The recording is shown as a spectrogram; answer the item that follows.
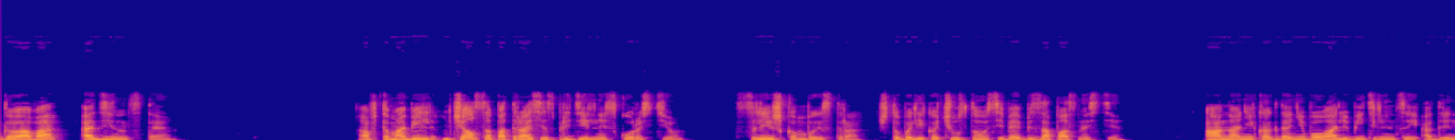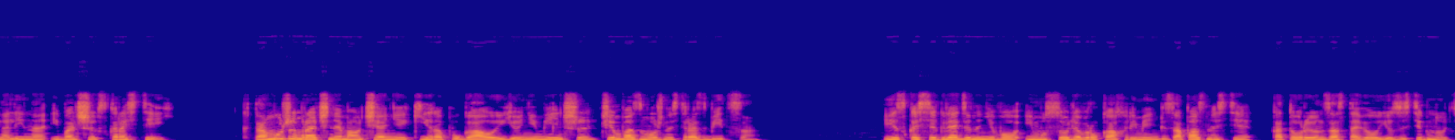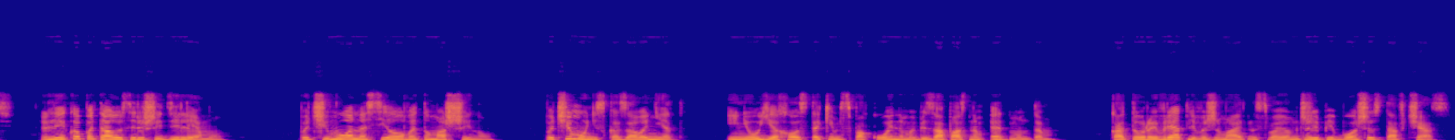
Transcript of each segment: Глава одиннадцатая. Автомобиль мчался по трассе с предельной скоростью, слишком быстро, чтобы Лика чувствовала себя в безопасности. Она никогда не была любительницей адреналина и больших скоростей. К тому же мрачное молчание Кира пугало ее не меньше, чем возможность разбиться. Искося глядя на него и мусоля в руках ремень безопасности, который он заставил ее застегнуть, Лика пыталась решить дилемму. Почему она села в эту машину? Почему не сказала нет и не уехала с таким спокойным и безопасным Эдмундом, который вряд ли выжимает на своем джипе больше ста в час?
